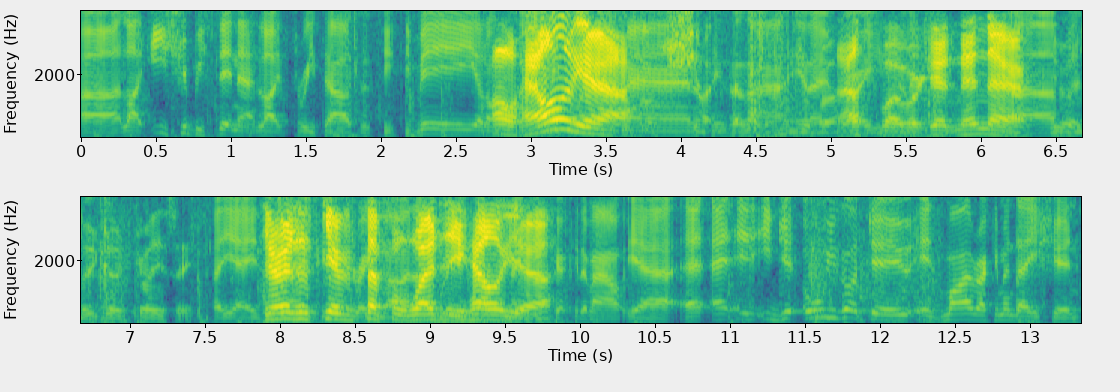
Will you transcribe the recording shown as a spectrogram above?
Uh, like he should be sitting at like 3,000 CCV. Oh, hell yeah. Oh, like that. You know, That's what we're getting in there. Uh, You but- and Luke go crazy. but yeah, he's Jared just good gave himself a streamer, and I wedgie, really hell recommend you yeah. Checking him out, yeah. And, and it- you ju- all you got to do is my recommendation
